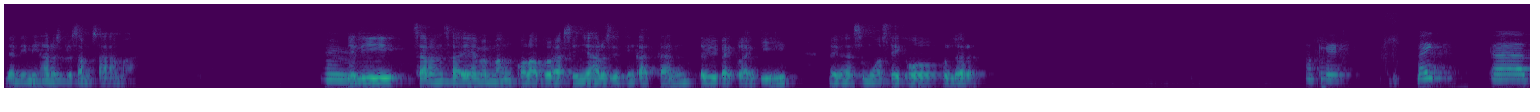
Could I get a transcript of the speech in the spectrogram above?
dan ini harus bersama-sama. Hmm. Jadi saran saya memang kolaborasinya harus ditingkatkan lebih baik lagi dengan semua stakeholder Oke, baik. Uh,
